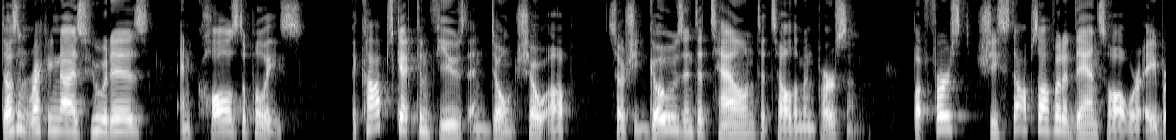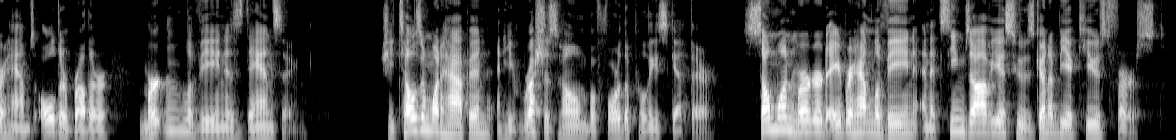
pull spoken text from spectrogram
doesn't recognize who it is, and calls the police. The cops get confused and don't show up, so she goes into town to tell them in person. But first, she stops off at a dance hall where Abraham's older brother, Merton Levine, is dancing. She tells him what happened, and he rushes home before the police get there. Someone murdered Abraham Levine, and it seems obvious who's going to be accused first.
